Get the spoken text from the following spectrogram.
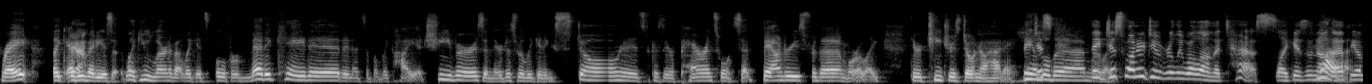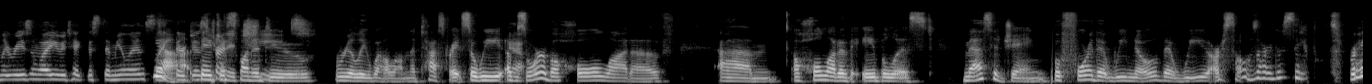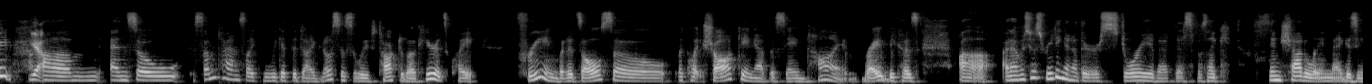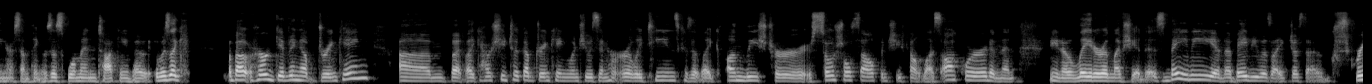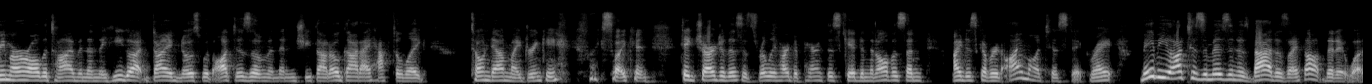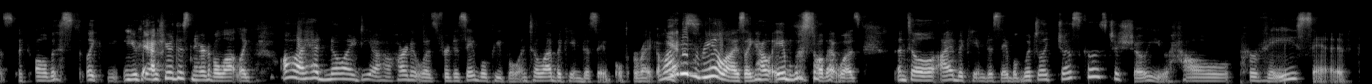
right? Like everybody yeah. is like you learn about like it's over medicated and it's about like high achievers and they're just really getting stoned and it's because their parents won't set boundaries for them or like their teachers don't know how to handle just, them they just like, want to do really well on the tests. Like isn't yeah. that the only reason why you would take the stimulants? Like yeah, they're just they just want to do really well on the test right? So we absorb a whole lot of um, a whole lot of ableist messaging before that we know that we ourselves are disabled right? Yeah. Um and so sometimes like we get the diagnosis that we've talked about here it's quite freeing but it's also like quite shocking at the same time right? Because uh and i was just reading another story about this. It was like in Chatelaine magazine or something. It was this woman talking about it was like about her giving up drinking um, but like how she took up drinking when she was in her early teens because it like unleashed her social self and she felt less awkward. And then you know later in life she had this baby and the baby was like just a screamer all the time. And then the, he got diagnosed with autism and then she thought oh god i have to like tone down my drinking like so i can take charge of this it's really hard to parent this kid and then all of a sudden i discovered i'm autistic right maybe autism isn't as bad as i thought that it was like all this like you yeah. i hear this narrative a lot like oh i had no idea how hard it was for disabled people until i became disabled or right oh yes. i didn't realize like how ableist all that was until i became disabled which like just goes to show you how pervasive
